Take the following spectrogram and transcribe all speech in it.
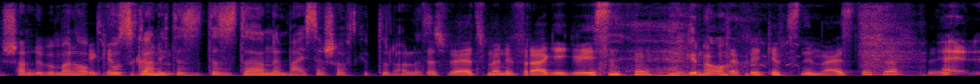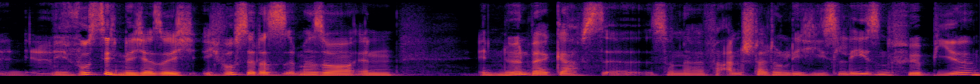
Schande über mein Haupt. Ich wusste gar nicht, dass, dass es da eine Meisterschaft gibt und alles. Das wäre jetzt meine Frage gewesen. Ja, genau. Dafür gibt es eine Meisterschaft? Äh, ich wusste ich nicht. Also ich, ich wusste, dass es immer so in, in Nürnberg gab es äh, so eine Veranstaltung, die hieß Lesen für Bier.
